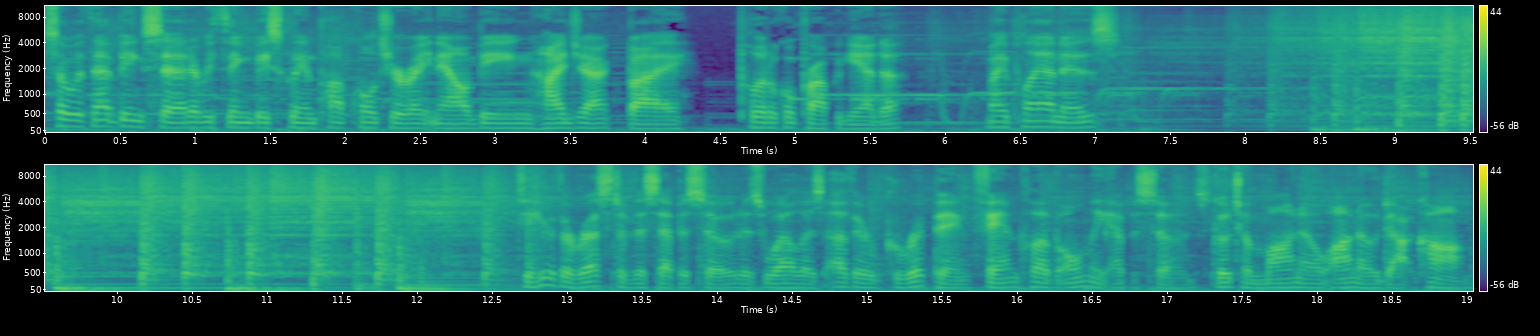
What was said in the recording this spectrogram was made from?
So, with that being said, everything basically in pop culture right now being hijacked by political propaganda, my plan is To hear the rest of this episode, as well as other gripping fan club only episodes, go to monoonno.com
